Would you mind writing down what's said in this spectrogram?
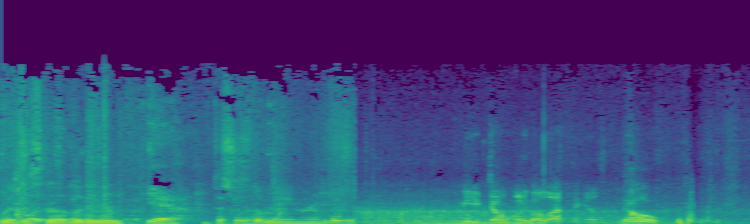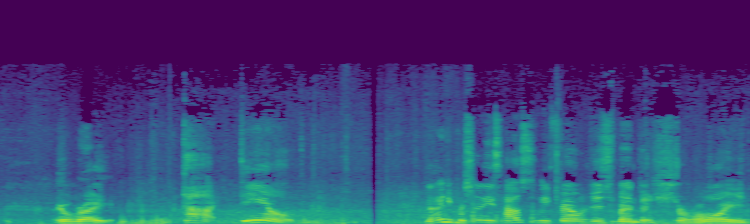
Was this the living room? Yeah, this is the main room. This is- You mean you don't want to go left again? No. You're right. God damn. 90% of these houses we found have just been destroyed.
